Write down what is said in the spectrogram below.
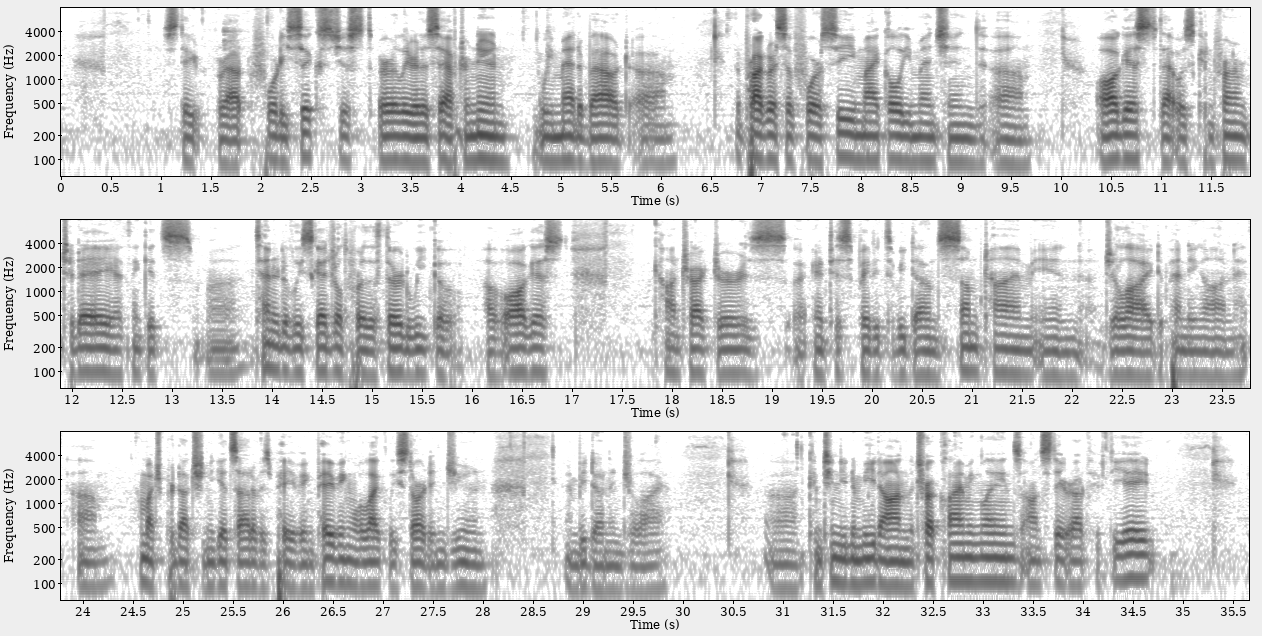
State Route 46, just earlier this afternoon, we met about um, the progress of 4C. Michael, you mentioned um, August, that was confirmed today. I think it's uh, tentatively scheduled for the third week of, of August. Contractor is uh, anticipated to be done sometime in July, depending on um, how much production he gets out of his paving. Paving will likely start in June and be done in July. Uh, Continue to meet on the truck climbing lanes on State Route 58.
